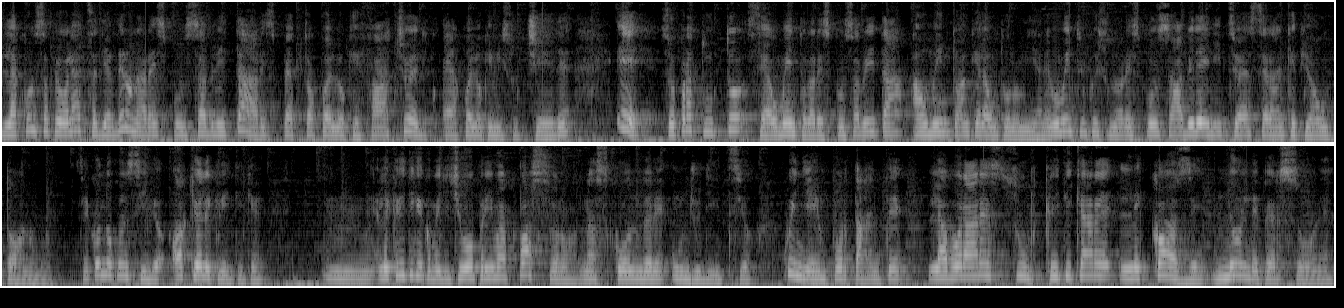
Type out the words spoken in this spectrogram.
la consapevolezza di avere una responsabilità rispetto a quello che faccio e a quello che mi succede e soprattutto se aumento la responsabilità aumento anche l'autonomia. Nel momento in cui sono responsabile inizio a essere anche più autonomo. Secondo consiglio, occhio alle critiche. Mm, le critiche, come dicevo prima, possono nascondere un giudizio, quindi è importante lavorare sul criticare le cose, non le persone.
